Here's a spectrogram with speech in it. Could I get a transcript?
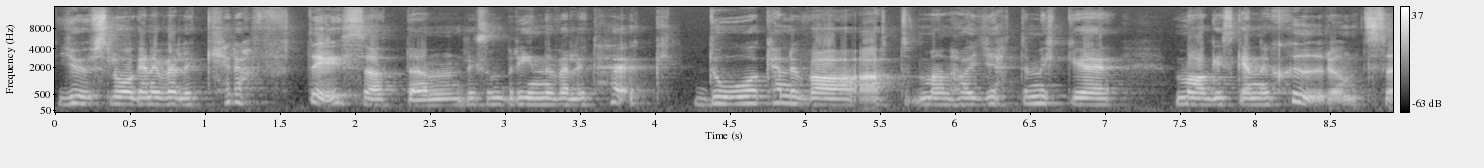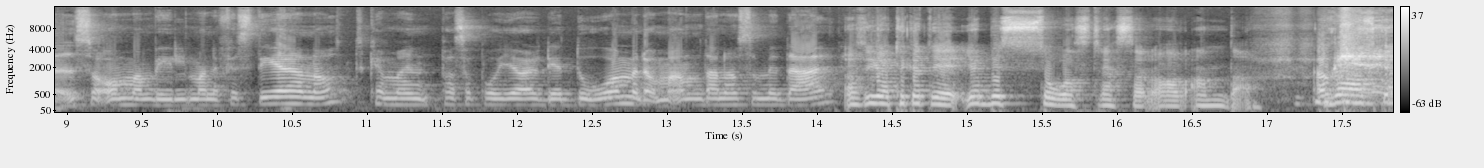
ljuslågan är väldigt kraftig så att den liksom brinner väldigt högt, då kan det vara att man har jättemycket magisk energi runt sig. Så om man vill manifestera något kan man passa på att göra det då med de andarna som är där. Alltså jag tycker att det, jag blir så stressad av andar. Vad ska,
